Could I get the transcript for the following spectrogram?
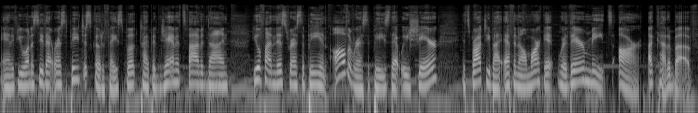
And if you want to see that recipe, just go to Facebook, type in Janet's Five and Dine. You'll find this recipe and all the recipes that we share. It's brought to you by F&L Market, where their meats are a cut above.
